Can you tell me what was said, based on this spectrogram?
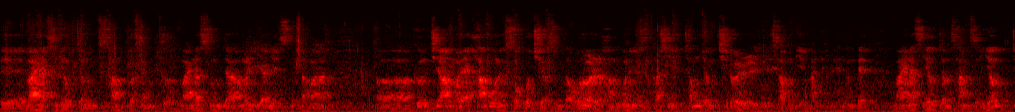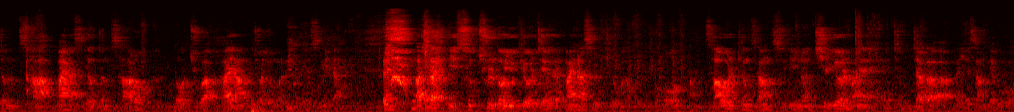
에, 마이너스 0.3% 마이너스 성장을 이야기했습니다만 어, 그건 지난번에 한국은행 속고치였습니다. 오늘 한국은행에서 다시 잠정치를 1, 4분기 발표를 했는데 마이너스 0.3에서 0.4 마이너스 0.4로 또 추가 하향 조정을 했습니다. 아시다시피 수출도 6개월째 마이너스를 기록하고 있고 4월 경상 수지는 7개월 만에 적자가 예상되고.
